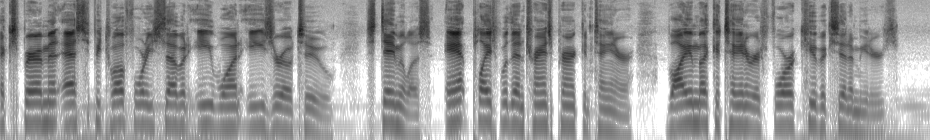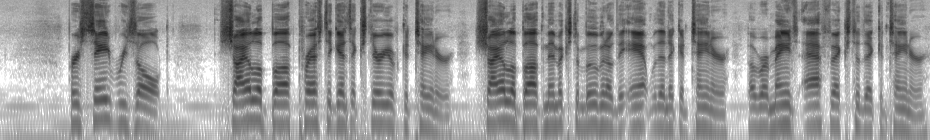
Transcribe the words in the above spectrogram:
Experiment SCP-1247-E1-E02 Stimulus: Ant placed within transparent container. Volume of container is 4 cubic centimeters. Perceived result: Shia LaBeouf pressed against exterior of container. Shia LaBeouf mimics the movement of the ant within the container, but remains affixed to the container.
